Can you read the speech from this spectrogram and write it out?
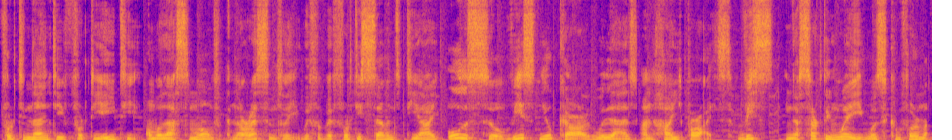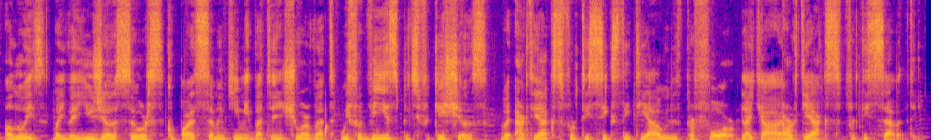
4090, 4080 on the last month and recently with the 4070 Ti, also this new card will have an high price. This, in a certain way, was confirmed always by the usual source kopite7kimi that ensure that with these specifications the RTX 4060 Ti will perform like a RTX 4070.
